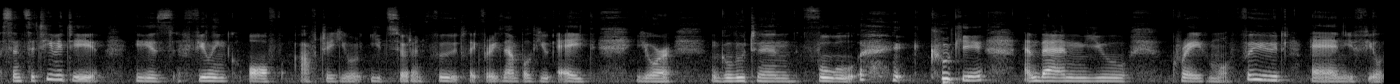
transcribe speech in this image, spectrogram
sensitivity is feeling off after you eat certain food. Like for example you ate your gluten full cookie and then you crave more food and you feel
